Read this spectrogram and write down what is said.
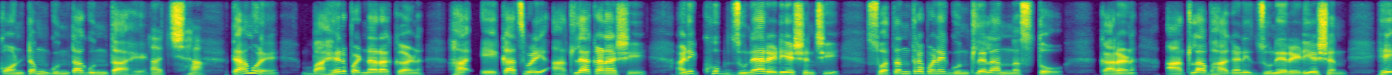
क्वांटम गुंतागुंत आहे. अच्छा. त्यामुळे बाहेर पडणारा कण हा एकाच वेळी आतल्या कणाशी आणि खूप जुन्या रेडिएशनची स्वतंत्रपणे गुंतलेला नसतो. कारण आतला भाग आणि जुने रेडिएशन हे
